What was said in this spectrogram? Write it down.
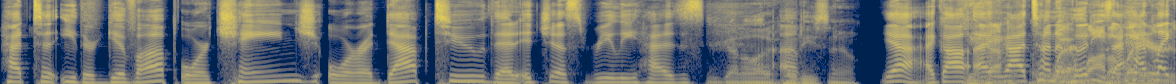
had to either give up or change or adapt to that it just really has You got a lot of Um, hoodies now. yeah, I got I got a ton of a lot hoodies. of I had like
